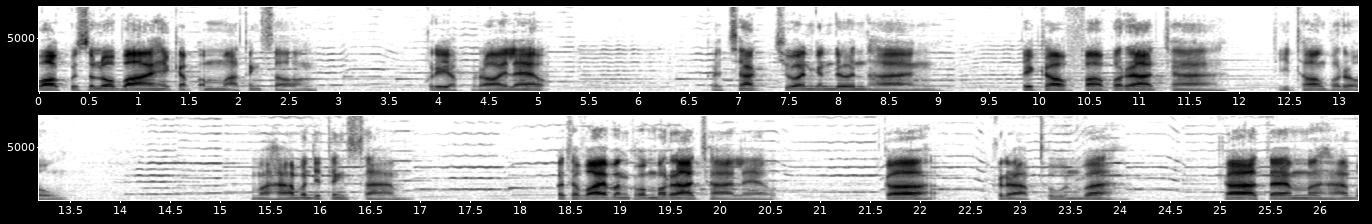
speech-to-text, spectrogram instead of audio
บอกกุศโลบายให้กับอำมาตย์ทั้งสอง เรียบร้อยแล้ว ก็ชักชวนกันเดินทาง ไปเข้าเฝ้าพระราชาที่ท้องพระโรง มหาบัณฑิตทั้งสามก็ถวายบังคมพระราชาแล้ว ก็กราบทูลว่า ข้าแต่มหาบ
